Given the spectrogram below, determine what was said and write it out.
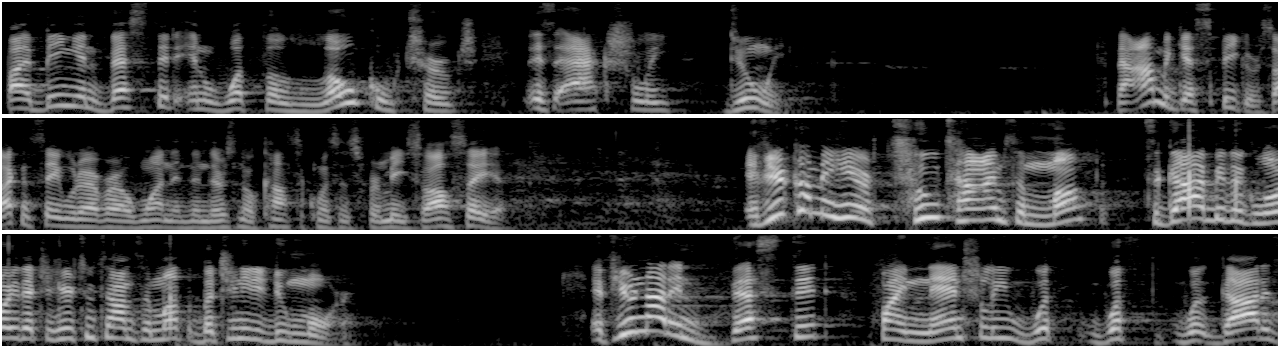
By being invested in what the local church is actually doing. Now, I'm a guest speaker, so I can say whatever I want, and then there's no consequences for me, so I'll say it. If you're coming here two times a month, to God be the glory that you're here two times a month, but you need to do more. If you're not invested financially with, with what God is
